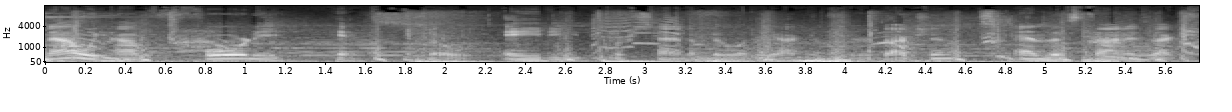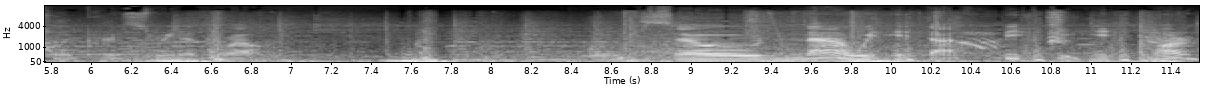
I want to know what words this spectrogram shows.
Now we have 40 hits, so 80% ability accuracy reduction. And the stun is actually pretty sweet as well. So now we hit that 50 hit mark.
